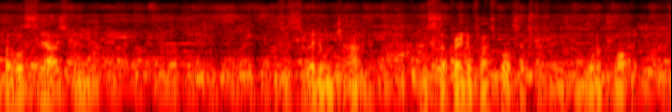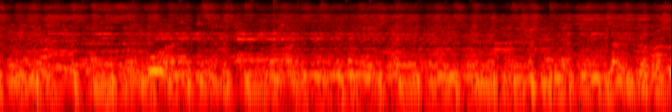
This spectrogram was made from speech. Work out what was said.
I've also the Archers from. This is the Radio 1 chart here. Also that Radio 5 Sports Extra from 1 o'clock. It's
